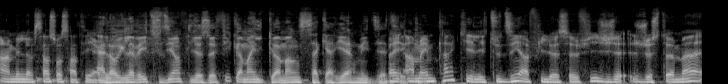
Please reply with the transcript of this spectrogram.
en 1961. Alors, il avait étudié en philosophie. Comment il commence sa carrière médiatique? Ben, en même temps qu'il étudie en philosophie, ju- justement,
